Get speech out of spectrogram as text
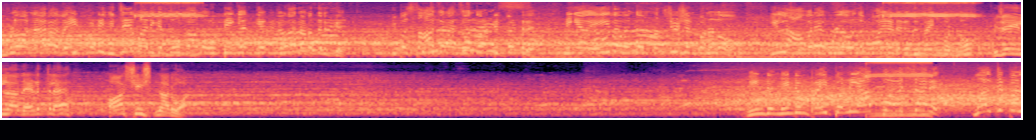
இவ்வளவு நேரம் வெயிட் பண்ணி விஜய் மாலிக்க தூக்காம விட்டீங்களான்னு கேட்டுட்டு தான் நடந்திருக்கு. இப்ப சாகர் அங்க வந்து ஒரு டிஃபெண்டர் நீங்க எய்த வந்து ஒரு சப்ஸ்டியூஷன் பண்ணணும். இல்ல அவரே உள்ள வந்து பாயிண்ட் எடுக்கிறது ட்ரை பண்ணணும் விஜய் இல்லாத இடத்துல ஆஷிஷ் நார்வால் மீண்டும் மீண்டும் ட்ரை பண்ணி அப்பா வச்சாரு. மல்டிபிள்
